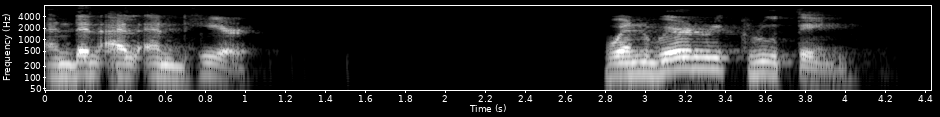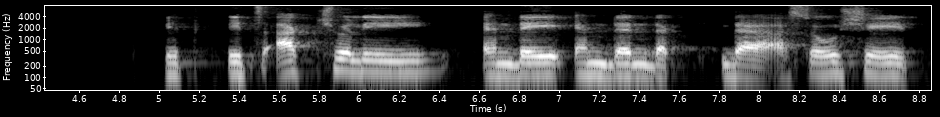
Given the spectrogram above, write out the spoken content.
And then I'll end here. When we're recruiting, it it's actually and they and then the the associate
